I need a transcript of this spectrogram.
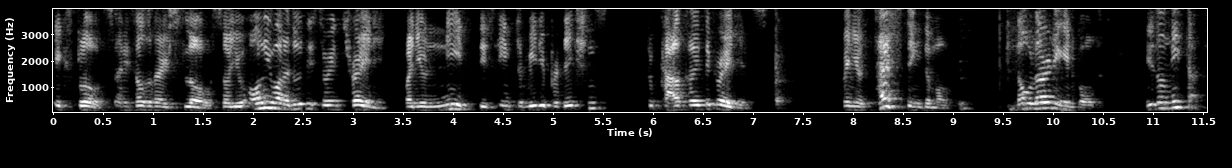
explodes and it's also very slow. So you only want to do this during training when you need these intermediate predictions to calculate the gradients. When you're testing the model, no learning involved. You don't need that.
